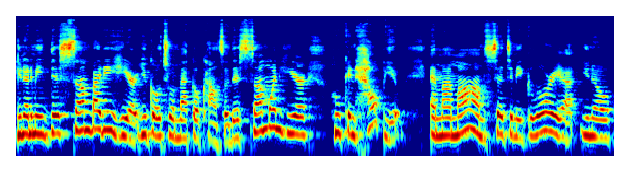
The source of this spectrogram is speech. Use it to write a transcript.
You know what I mean? There's somebody here. You go to a METCO counselor. There's someone here who can help you. And my mom said to me, Gloria, you know,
